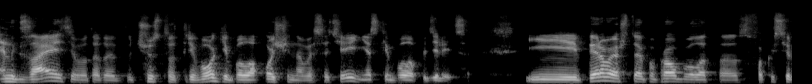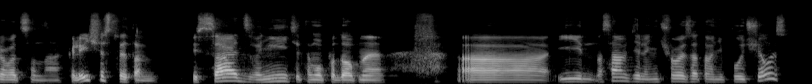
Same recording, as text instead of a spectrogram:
anxiety, вот это чувство тревоги было очень на высоте и не с кем было поделиться. И первое, что я попробовал, это сфокусироваться на количестве, там, писать, звонить и тому подобное. А, и на самом деле ничего из этого не получилось.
